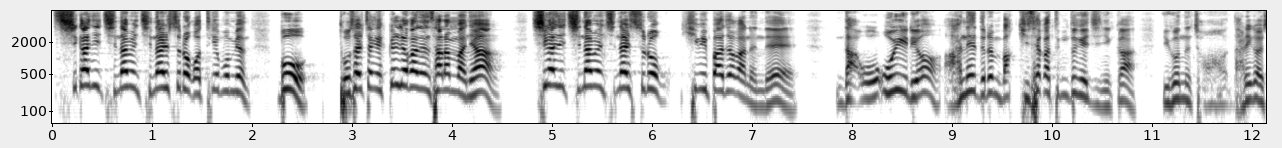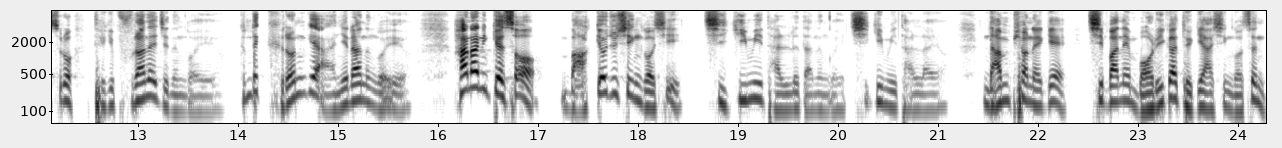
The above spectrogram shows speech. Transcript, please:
시간이 지나면 지날수록 어떻게 보면 뭐 도살장에 끌려가는 사람 마냥 시간이 지나면 지날수록 힘이 빠져가는데 나 오히려 아내들은 막 기세가 등등해지니까 이거는 저 날이 갈수록 되게 불안해지는 거예요. 근데 그런 게 아니라는 거예요. 하나님께서 맡겨주신 것이 직임이 다르다는 거예요. 직임이 달라요. 남편에게 집안의 머리가 되게 하신 것은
